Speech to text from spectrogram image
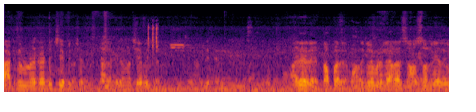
దాటకుండా ఉండేటట్టు చేపించాను చేపించాను అదే అదే తప్పదు. వంద కిలోమీటర్లు వెళ్ళాల్సిన అవసరం లేదు.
